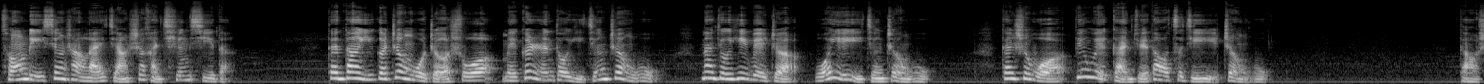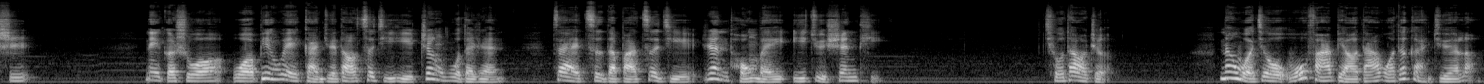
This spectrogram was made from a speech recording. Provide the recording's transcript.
从理性上来讲是很清晰的。但当一个证悟者说每个人都已经证悟，那就意味着我也已经证悟。但是我并未感觉到自己已证悟。导师，那个说我并未感觉到自己已证悟的人，再次的把自己认同为一具身体。求道者，那我就无法表达我的感觉了。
